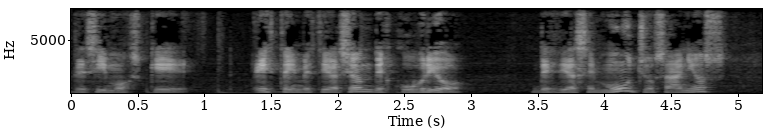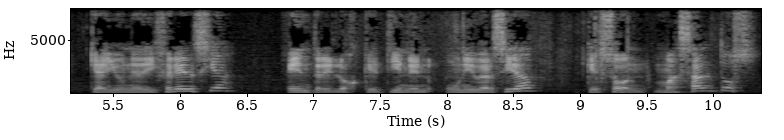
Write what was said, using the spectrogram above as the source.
decimos que esta investigación descubrió desde hace muchos años que hay una diferencia entre los que tienen universidad, que son más altos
